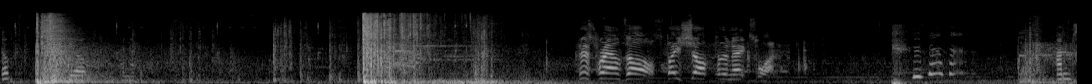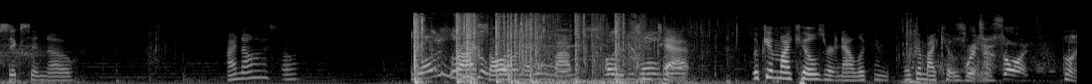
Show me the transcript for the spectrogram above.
Yup. Yup. I know. This round's ours. Stay sharp for the next one. I'm six and no. I know. I saw. I saw it five next map. one? Oh, Like, you two won't tap. Look at my kills right now. Look at look at my kills right Switching now. sides. go.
